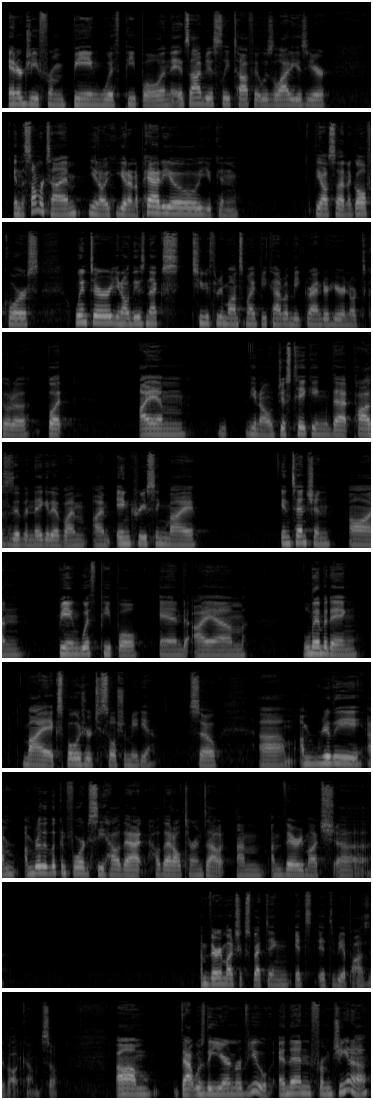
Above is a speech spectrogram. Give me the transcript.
energy from being with people. And it's obviously tough. It was a lot easier in the summertime. You know you can get on a patio you can be outside on a golf course. Winter you know these next two three months might be kind of a meat grinder here in north dakota but i am you know, just taking that positive and negative, I'm I'm increasing my intention on being with people and I am limiting my exposure to social media. So um, I'm really I'm I'm really looking forward to see how that how that all turns out. I'm I'm very much uh, I'm very much expecting it it to be a positive outcome. So um, that was the year in review. And then from Gina,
